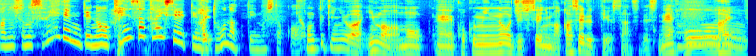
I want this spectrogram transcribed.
あのそのスウェーデンでの検査体制っていうのはどうなっていましたか、はい、基本的には今はもう、えー、国民の自主性に任せるっていうスタンスですね。はい、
